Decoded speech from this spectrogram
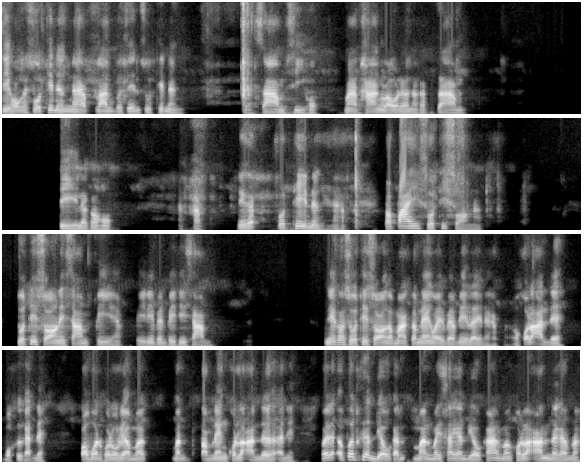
สี่หกสูตรที่หนึ่งนะครับล้านเปอร์เซ็นต์สูตรที่หนึ่งสามสี่หกมาทางเราแล้วนะครับสามสี่แล้วก็หกนะครับ นี่ก็สูตรที่หนึ่งนะครับ ต่อไปสูตรที่สองครับสูตรที่สองในสามปีครับปีนี้เป็นปีที่สามนี่ก็สูตรที่สองกับมาร์กตำแหน่งไว้แบบนี้เลยนะครับเอาคนละอันเด้บอกคือกันเด้ประมวลผลออกแล้วมามันตำแหน่งคนละอันเด้ออันนี้ไม่เอาเพื่อนเคลื่อนเดียวกัน มันไม่ใช่อันเดียวกันมันคนละอันนะครับนะ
